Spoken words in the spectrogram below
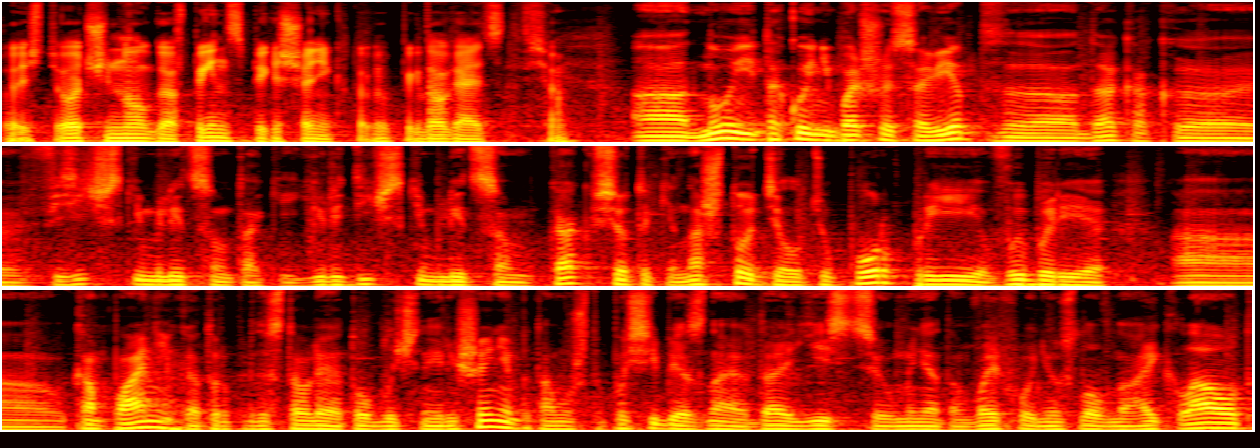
То есть очень много, в принципе, решений, которые предлагается это все. А, ну и такой небольшой совет, э, да, как э, физическим лицам, так и юридическим лицам, как все-таки на что делать упор при выборе а, компаний, которые предоставляют облачные решения, потому что по себе знаю, да, есть у меня там в айфоне условно iCloud,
